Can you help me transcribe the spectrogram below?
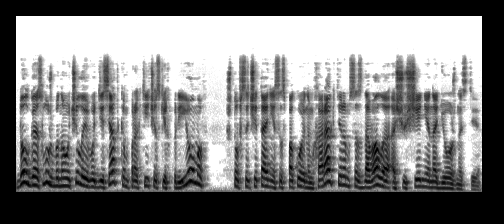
Долгая служба научила его десяткам практических приемов, что в сочетании со спокойным характером создавало ощущение надежности.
